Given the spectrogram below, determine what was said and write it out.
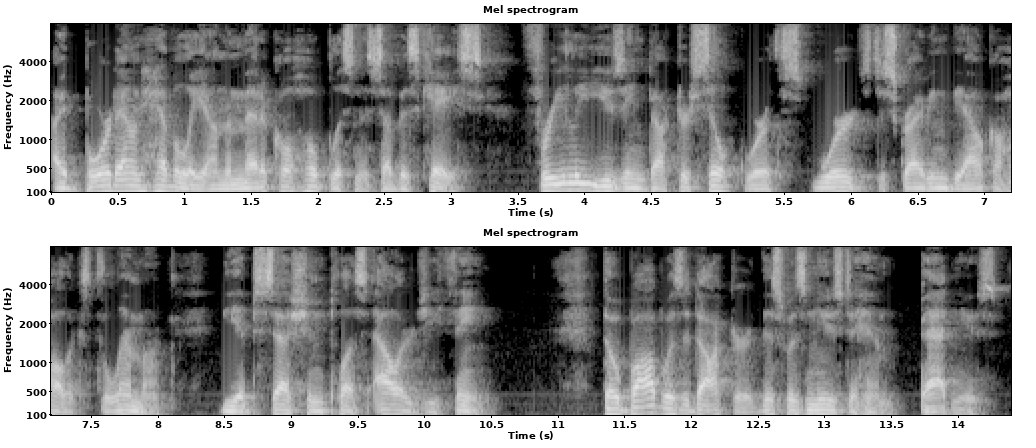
I bore down heavily on the medical hopelessness of his case, freely using Dr. Silkworth's words describing the alcoholic's dilemma, the obsession plus allergy theme. Though Bob was a doctor, this was news to him, bad news.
